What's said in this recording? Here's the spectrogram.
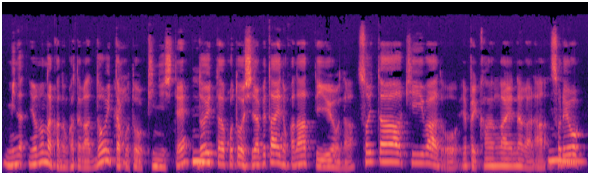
みな、世の中の方がどういったことを気にして、うんどういったことを調べたいのかなっていうような、そういったキーワードをやっぱり考えながら、うんそれを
